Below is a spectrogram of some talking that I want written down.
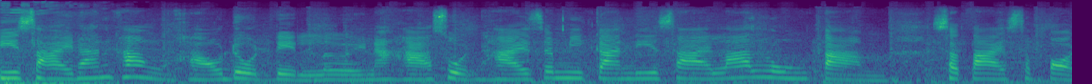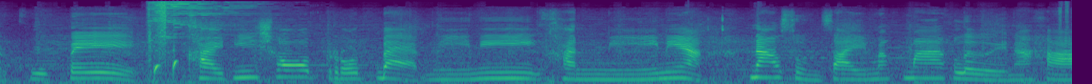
ดีไซน์ด้านข้างของเขาโดดเด่นเลยนะคะ ส่วนท้ายจะมีการดีไซน์ลาดลงต่ำสไตล์สปอร์ตคูเป้ใครที่ชอบรถแบบนี้นี่ คันนี้เนี่ยน่าสนใจมาก ๆ เลยนะคะ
